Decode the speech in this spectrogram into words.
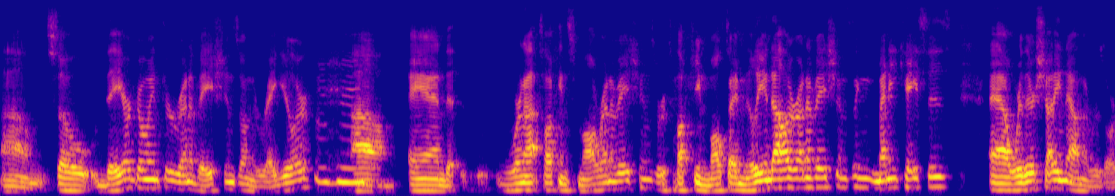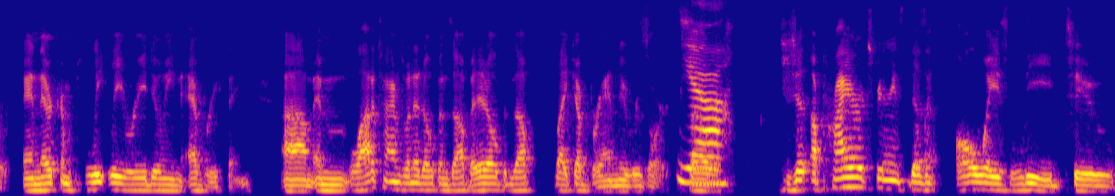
um, so they are going through renovations on the regular Mhm. um, and we're not talking small renovations we're talking multi-million dollar renovations in many cases uh, where they're shutting down the resort and they're completely redoing everything um, and a lot of times when it opens up it opens up like a brand new resort So yeah. Just a prior experience doesn't always lead to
